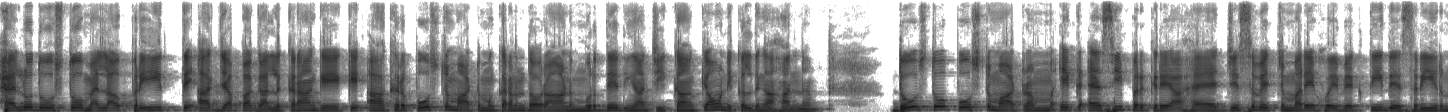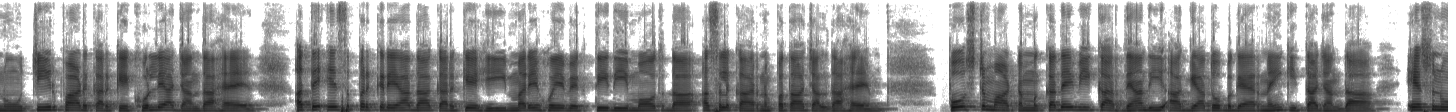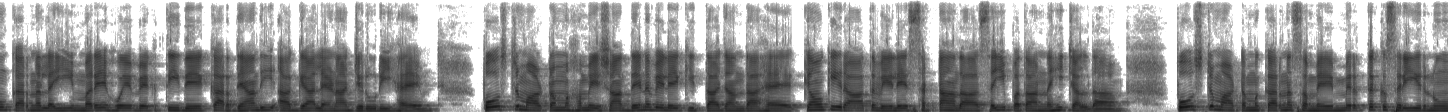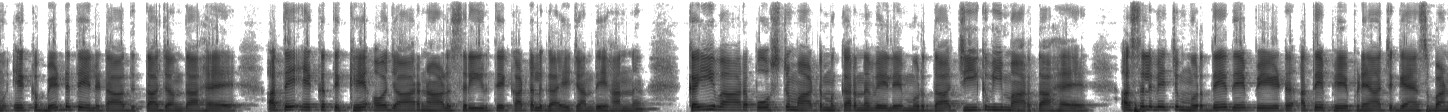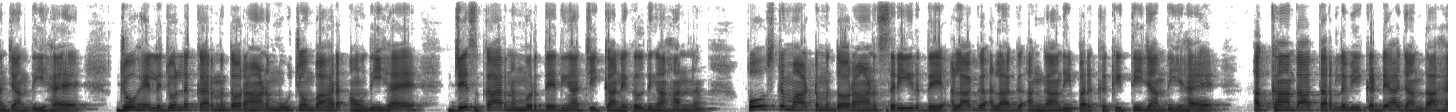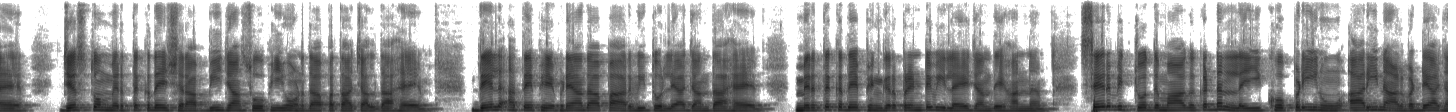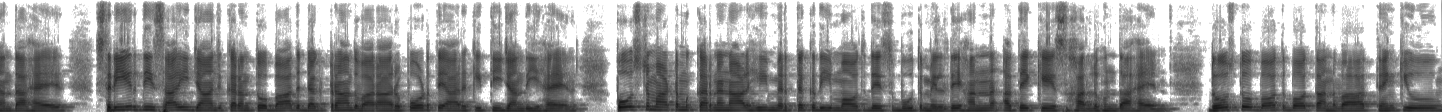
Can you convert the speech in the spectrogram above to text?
Hello ਦੋਸਤੋ, ਮੈਂ ਲਵਪ੍ਰੀਤ ਤੇ ਅੱਜ ਆਪਾਂ ਗੱਲ ਕਰਾਂਗੇ ਕਿ ਆਖਰ ਪੋਸਟਮਾਰਟਮ ਕਰਨ ਦੌਰਾਨ ਮੁਰਦੇ ਦੀਆਂ ਚੀਕਾਂ ਕਿਉਂ ਨਿਕਲਦੀਆਂ ਹਨ? ਦੋਸਤੋ, ਪੋਸਟਮਾਰਟਮ ਇੱਕ ਐਸੀ ਪ੍ਰਕਿਰਿਆ ਹੈ ਜਿਸ ਵਿੱਚ ਮਰੇ ਹੋਏ ਵਿਅਕਤੀ ਦੇ ਸਰੀਰ ਨੂੰ ਚੀਰ-ਫਾੜ ਕਰਕੇ ਖੋਲ੍ਹਿਆ ਜਾਂਦਾ ਹੈ ਅਤੇ ਇਸ ਪ੍ਰਕਿਰਿਆ ਦਾ ਕਰਕੇ ਹੀ ਮਰੇ ਹੋਏ ਵਿਅਕਤੀ ਦੀ ਮੌਤ ਦਾ ਅਸਲ ਕਾਰਨ ਪਤਾ ਚੱਲਦਾ ਹੈ। ਪੋਸਟਮਾਰਟਮ ਕਦੇ ਵੀ ਘਰਦਿਆਂ ਦੀ ਆਗਿਆ ਤੋਂ ਬਗੈਰ ਨਹੀਂ ਕੀਤਾ ਜਾਂਦਾ। ਇਸ ਨੂੰ ਕਰਨ ਲਈ ਮਰੇ ਹੋਏ ਵਿਅਕਤੀ ਦੇ ਘਰਦਿਆਂ ਦੀ ਆਗਿਆ ਲੈਣਾ ਜ਼ਰੂਰੀ ਹੈ। ਪੋਸਟਮਾਰਟਮ ਹਮੇਸ਼ਾ ਦਿਨ ਵੇਲੇ ਕੀਤਾ ਜਾਂਦਾ ਹੈ, ਕਿਉਂਕਿ ਰਾਤ ਵੇਲੇ ਸੱਟਾਂ ਦਾ ਸਹੀ ਪਤਾ ਨਹੀਂ ਚੱਲਦਾ। ਪੋਸਟਮਾਰਟਮ ਕਰਨ ਸਮੇਂ ਮ੍ਰਿਤਕ ਸਰੀਰ ਨੂੰ ਇੱਕ ਬੈੱਡ ਤੇ ਲਟਾ ਦਿੱਤਾ ਜਾਂਦਾ ਹੈ ਅਤੇ ਇੱਕ ਤਿੱਖੇ ਔਜ਼ਾਰ ਨਾਲ ਸਰੀਰ ਤੇ ਕੱਟ ਲਗਾਏ ਜਾਂਦੇ ਹਨ। ਕਈ ਵਾਰ ਪੋਸਟਮਾਰਟਮ ਕਰਨ ਵੇਲੇ ਮੁਰਦਾ ਚੀਕ ਵੀ ਮਾਰਦਾ ਹੈ। ਅਸਲ ਵਿੱਚ ਮੁਰਦੇ ਦੇ ਪੇਟ ਅਤੇ ਫੇਫੜਿਆਂ 'ਚ ਗੈਸ ਬਣ ਜਾਂਦੀ ਹੈ, ਜੋ ਹਿਲਜੁਲ ਕਰਨ ਦੌਰਾਨ ਮੂੰਹ 'ਚੋਂ ਬਾਹਰ ਆਉਂਦੀ ਹੈ, ਜਿਸ ਕਾਰਨ ਮੁਰਦੇ ਦੀਆਂ ਚੀਕਾਂ ਨਿਕਲਦੀਆਂ ਹਨ। ਪੋਸਟਮਾਰਟਮ ਦੌਰਾਨ ਸਰੀਰ ਦੇ ਅਲੱਗ-ਅਲੱਗ ਅੰਗਾਂ ਦੀ ਪਰਖ ਕੀਤੀ ਜਾਂਦੀ ਹੈ। ਅੱਖਾਂ ਦਾ ਤਰਲ ਵੀ ਕੱਢਿਆ ਜਾਂਦਾ ਹੈ, ਜਿਸ ਤੋਂ ਮ੍ਰਿਤਕ ਦੇ ਸ਼ਰਾਬੀ ਜਾਂ ਸੋਫੀ ਹੋਣ ਦਾ ਪਤਾ ਚੱਲਦਾ ਹੈ। ਦਿਲ ਅਤੇ ਫੇਫੜਿਆਂ ਦਾ ਭਾਰ ਵੀ ਤੋਲਿਆ ਜਾਂਦਾ ਹੈ। ਮ੍ਰਿਤਕ ਦੇ ਫਿੰਗਰਪ੍ਰਿੰਟ ਵੀ ਲਏ ਜਾਂਦੇ ਹਨ। ਸਿਰ ਵਿੱਚੋਂ ਦਿਮਾਗ ਕੱਢਣ ਲਈ ਖੋਪੜੀ ਨੂੰ ਆਰੀ ਨਾਲ ਵੱਢਿਆ ਜਾਂਦਾ ਹੈ। ਸਰੀਰ ਦੀ ਸਾਰੀ ਜਾਂਚ ਕਰਨ ਤੋਂ ਬਾਅਦ ਡਾਕਟਰਾਂ ਦੁਆਰਾ ਰਿਪੋਰਟ ਤਿਆਰ ਕੀਤੀ ਜਾਂਦੀ ਹੈ। ਪੋਸਟਮਾਰਟਮ ਕਰਨ ਨਾਲ ਹੀ ਮ੍ਰਿਤਕ ਦੀ ਮੌਤ ਦੇ ਸਬੂਤ ਮਿਲਦੇ ਹਨ ਅਤੇ ਕੇਸ ਹੱਲ ਹੁੰਦਾ ਹੈ। ਦੋਸਤੋ ਬਹੁਤ ਬਹੁਤ ਧੰਨਵਾਦ। Thank you.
